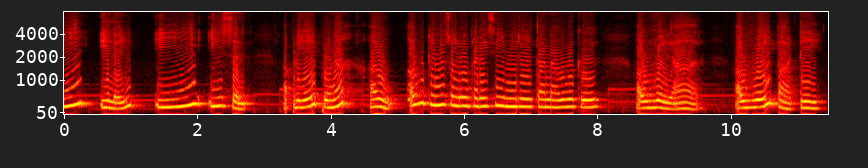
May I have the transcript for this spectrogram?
ஈ இலை ஈ ஈசல். அப்படியே போனால் அவு. அவுக்கு என்ன சொல்லுவோம் கடைசி உயிர் எழுத்தான அவுக்கு ஔவையார் ஔவை பாட்டி.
